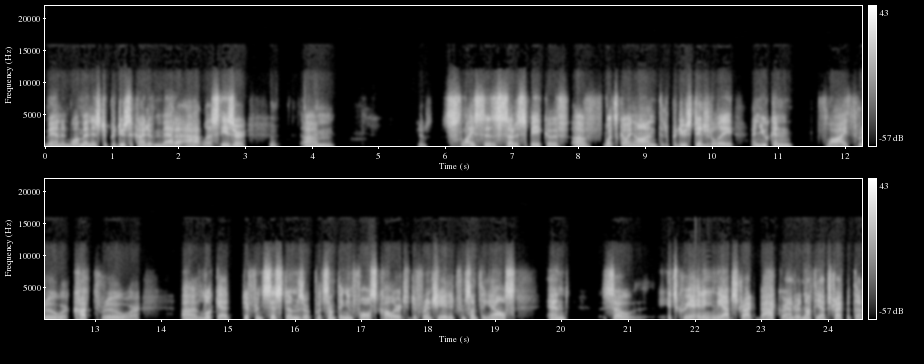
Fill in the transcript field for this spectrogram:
man and woman is to produce a kind of meta atlas. These are hmm. um, you know, slices, so to speak, of of what's going on that are produced digitally, and you can fly through or cut through or uh, look at different systems or put something in false color to differentiate it from something else. And so it's creating the abstract background, or not the abstract, but the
